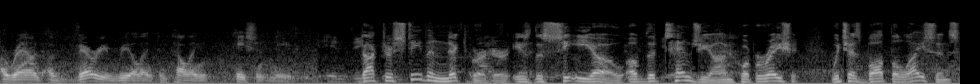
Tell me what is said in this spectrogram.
around a very real and compelling patient need. Dr. Stephen Nichtberger is the CEO of the Tengion Corporation, which has bought the license,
